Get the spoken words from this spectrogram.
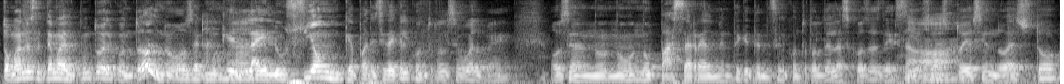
tomando este tema del punto del control, ¿no? O sea, como que la ilusión que pareciera que el control se vuelve. O sea, no, no, no pasa realmente que tenés el control de las cosas, de decir, o sea, estoy haciendo esto,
